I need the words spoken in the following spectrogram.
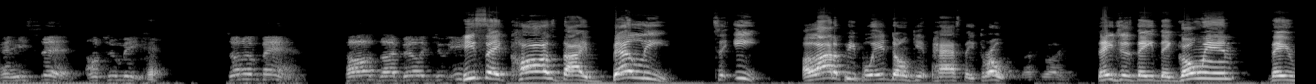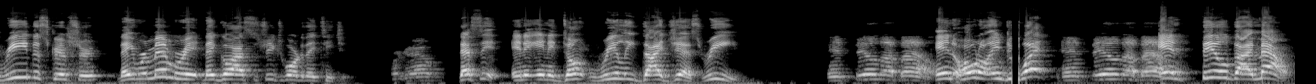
And he said unto me, Son of man, cause thy belly to eat. He say, cause thy belly to eat. A lot of people, it don't get past their throat. That's right. They just they they go in, they read the scripture, they remember it, they go out to the street corner, they teach it. Work it out. That's it. And it, and it don't really digest. Read. And fill thy bowels. And hold on, and do what? And fill thy bowels. And fill thy mouth.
